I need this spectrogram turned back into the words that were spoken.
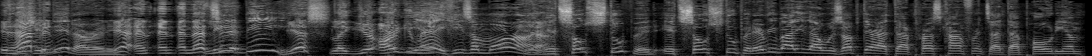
It which happened. it did already Yeah, and and and that's Leave it be. Yes, like your argument. Yeah, he's a moron. Yeah. It's so stupid. It's so stupid. Everybody that was up there at that press conference at that podium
